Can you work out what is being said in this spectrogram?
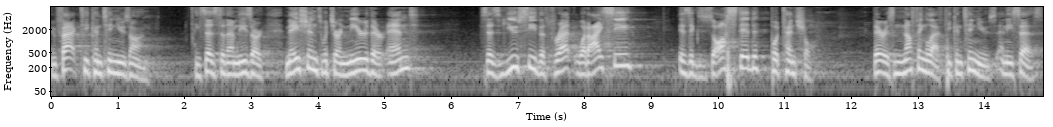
In fact, he continues on. He says to them, These are nations which are near their end. He says, You see the threat. What I see is exhausted potential. There is nothing left. He continues and he says,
